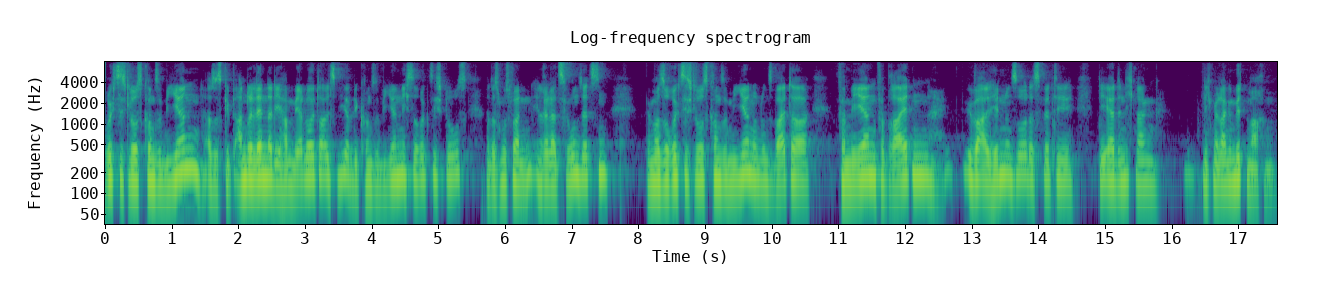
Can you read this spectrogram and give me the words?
rücksichtslos konsumieren, also es gibt andere Länder, die haben mehr Leute als wir, aber die konsumieren nicht so rücksichtslos. Also das muss man in Relation setzen. Wenn wir so rücksichtslos konsumieren und uns weiter vermehren, verbreiten, überall hin und so, das wird die, die Erde nicht, lang, nicht mehr lange mitmachen.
